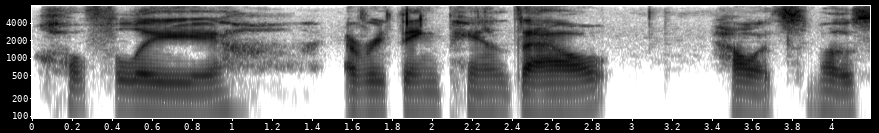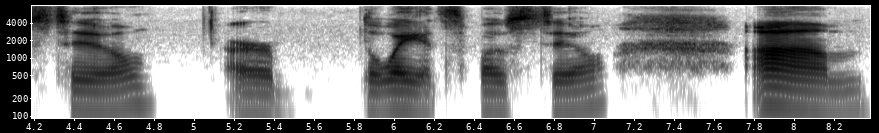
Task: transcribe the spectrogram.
hopefully everything pans out how it's supposed to or the way it's supposed to. Um,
